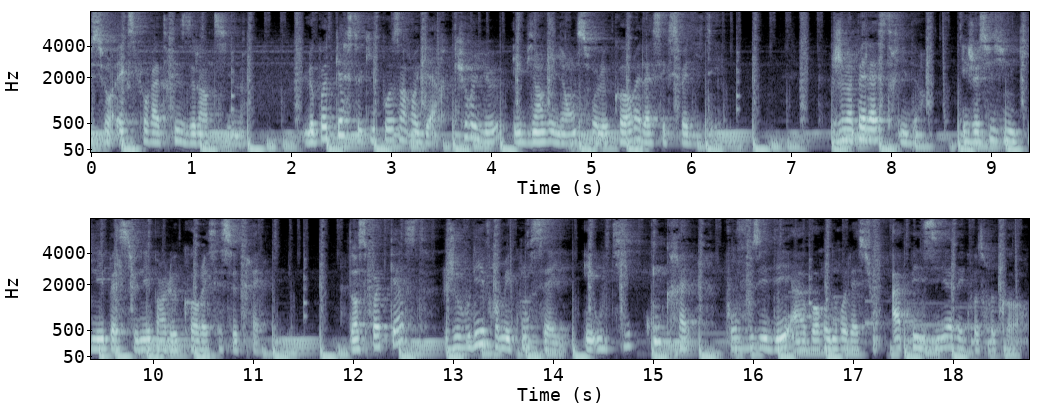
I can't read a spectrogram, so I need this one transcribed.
Sur Exploratrice de l'intime, le podcast qui pose un regard curieux et bienveillant sur le corps et la sexualité. Je m'appelle Astrid et je suis une kiné passionnée par le corps et ses secrets. Dans ce podcast, je vous livre mes conseils et outils concrets pour vous aider à avoir une relation apaisée avec votre corps.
